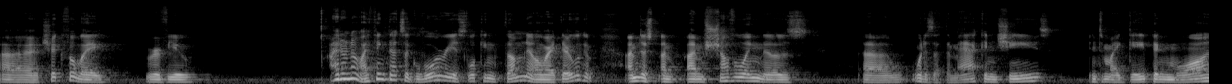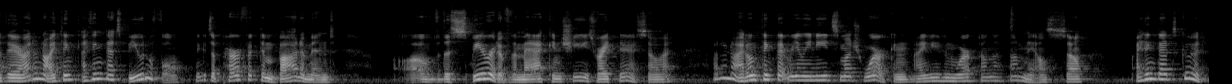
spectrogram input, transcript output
uh, Chick-fil-A review. I don't know. I think that's a glorious looking thumbnail right there. Look at I'm just I'm I'm shoveling those uh, what is that? The mac and cheese into my gaping maw there. I don't know. I think I think that's beautiful. I think it's a perfect embodiment of the spirit of the mac and cheese right there. So I, I don't know. I don't think that really needs much work, and I've even worked on the thumbnails. So I think that's good.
